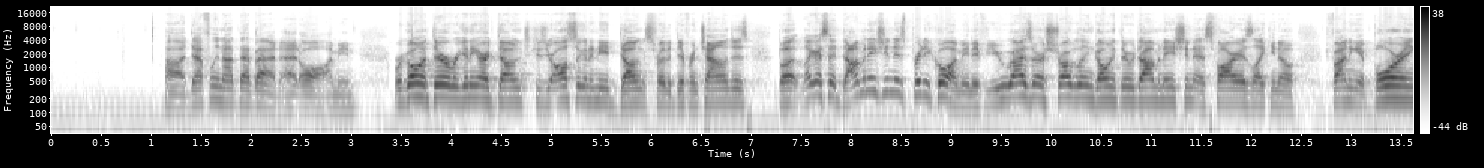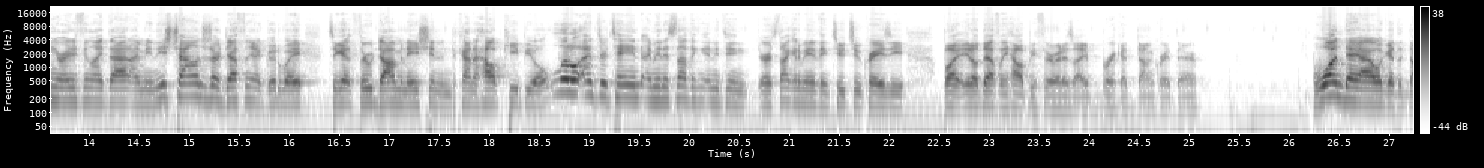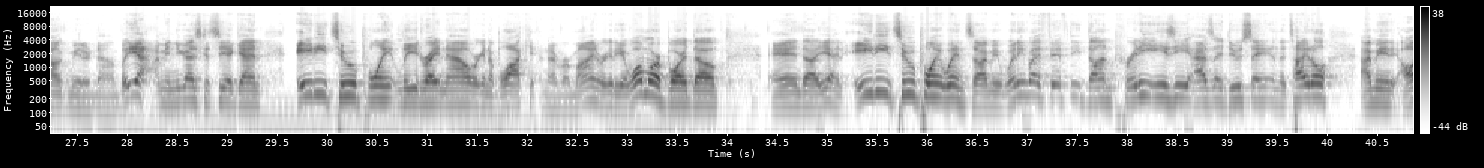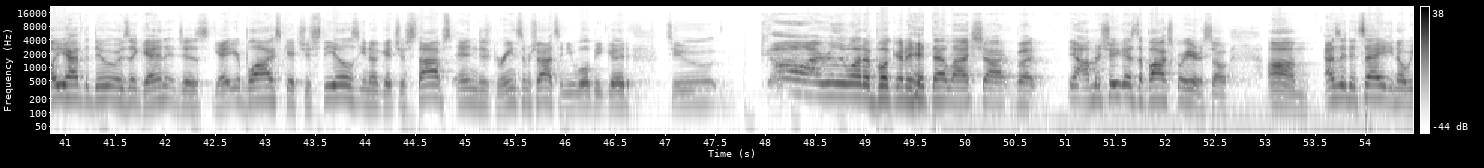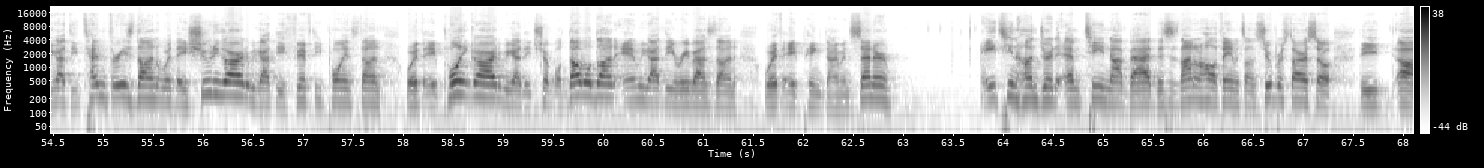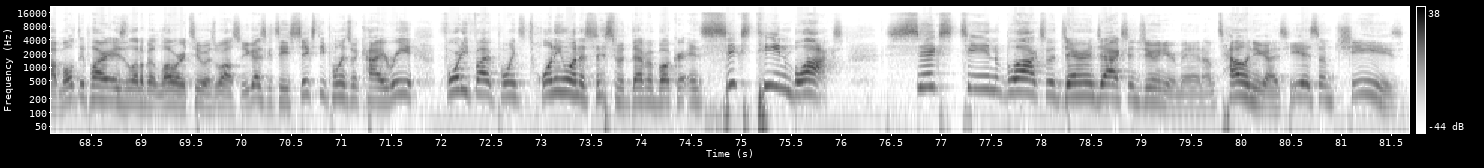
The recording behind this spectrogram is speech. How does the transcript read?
uh, definitely not that bad at all. I mean, we're going through, we're getting our dunks because you're also going to need dunks for the different challenges. But like I said, domination is pretty cool. I mean, if you guys are struggling going through domination as far as like, you know, finding it boring or anything like that, I mean, these challenges are definitely a good way to get through domination and to kind of help keep you a little entertained. I mean, it's nothing, anything, or it's not going to be anything too, too crazy, but it'll definitely help you through it as I brick a dunk right there. One day I will get the dunk meter down. But yeah, I mean, you guys can see again, 82 point lead right now. We're going to block it. Never mind. We're going to get one more board though. And uh, yeah, an 82 point win. So, I mean, winning by 50 done pretty easy, as I do say in the title. I mean, all you have to do is, again, just get your blocks, get your steals, you know, get your stops, and just green some shots, and you will be good to go. Oh, I really want a Booker to hit that last shot. But yeah, I'm going to show you guys the box score here. So, um, as I did say, you know, we got the 10 threes done with a shooting guard. We got the 50 points done with a point guard. We got the triple double done, and we got the rebounds done with a pink diamond center. 1800 MT, not bad. This is not on Hall of Fame, it's on Superstar, so the uh, multiplier is a little bit lower too as well. So you guys can see 60 points with Kyrie, 45 points, 21 assists with Devin Booker, and 16 blocks. 16 blocks with Jaren Jackson Jr., man. I'm telling you guys, he is some cheese.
